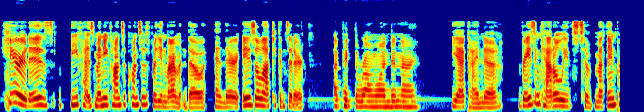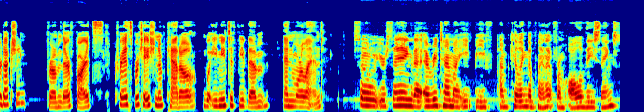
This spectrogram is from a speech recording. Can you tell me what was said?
Here it is. Beef has many consequences for the environment, though, and there is a lot to consider. I picked the wrong one, didn't I? Yeah, kinda. Raising cattle leads to methane production from their farts, transportation of cattle, what you need to feed them, and more land. So you're saying that every time I eat beef, I'm killing the planet from all of these things?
